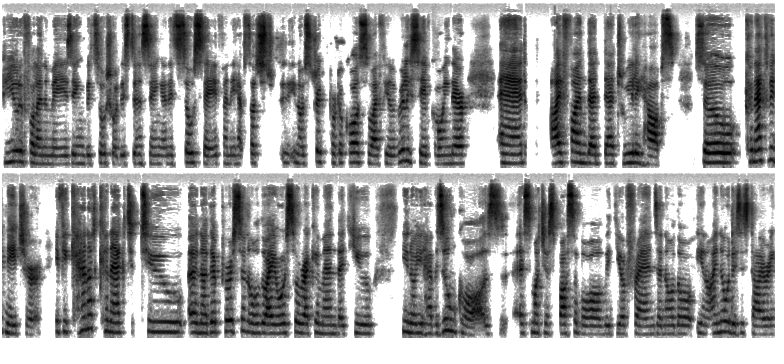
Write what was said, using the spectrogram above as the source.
beautiful and amazing with social distancing and it's so safe and they have such you know strict protocols so i feel really safe going there. And i find that that really helps. So connect with nature. If you cannot connect to another person although i also recommend that you you know you have zoom calls as much as possible with your friends and although you know i know this is tiring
